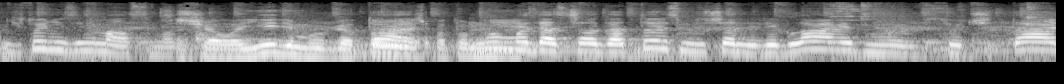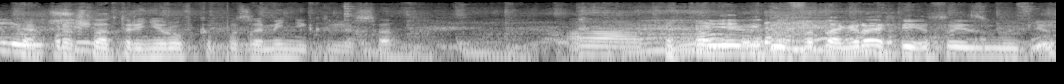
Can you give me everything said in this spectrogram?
никто не занимался машиной. Сначала едем, вы готовились, потом ну, не мы едем. да, сначала готовились, мы изучали регламент, мы все читали, Как прошла тренировка по замене колеса? А, Я видел фотографии в Фейсбуке.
